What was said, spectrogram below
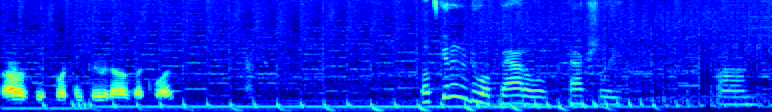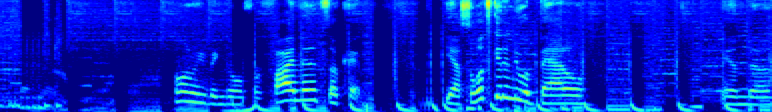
I was just looking through it, I was like, what? Let's get into a battle, actually. Um, how long have we been going for? Five minutes? Okay. Yeah, so let's get into a battle. And, uh,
